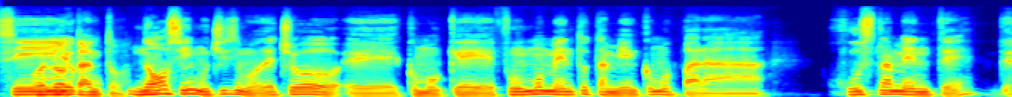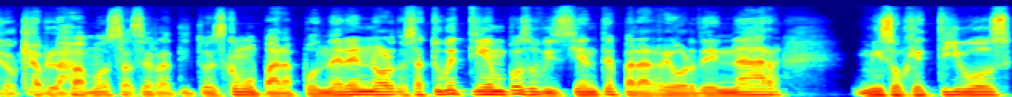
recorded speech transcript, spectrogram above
Sí, ¿O no yo- tanto? No, sí, muchísimo. De hecho, eh, como que fue un momento también como para justamente de lo que hablábamos hace ratito, es como para poner en orden, o sea, tuve tiempo suficiente para reordenar mis objetivos,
